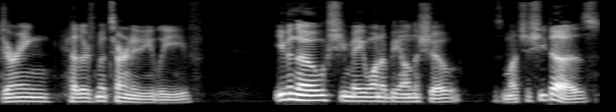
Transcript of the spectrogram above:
during Heather's maternity leave, even though she may want to be on the show as much as she does,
